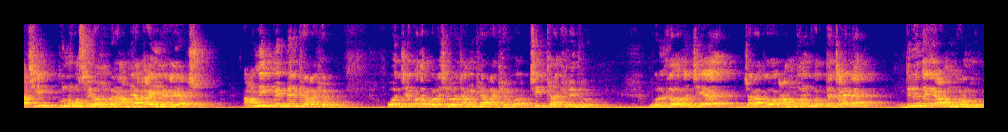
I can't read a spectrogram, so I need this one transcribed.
আছি, কোনো অসুবিধা হবে না, আমি একাই একাই একশো। আমি মেন খেলাটা খেলব। ও যে কথা বলেছিল যে আমি খেলাটা খেলব, ঠিক খেলা খেলে দিল। বলল যে যারা কেউ আন্দোলন করতে চায় না, দিল্লি থেকে আন্দোলন করুন।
